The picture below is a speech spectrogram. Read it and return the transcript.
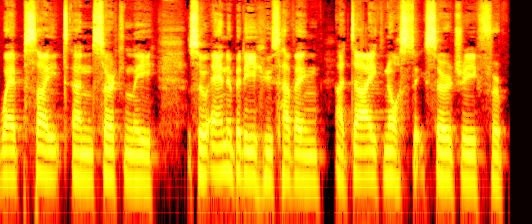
website and certainly so anybody who's having a diagnostic surgery for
